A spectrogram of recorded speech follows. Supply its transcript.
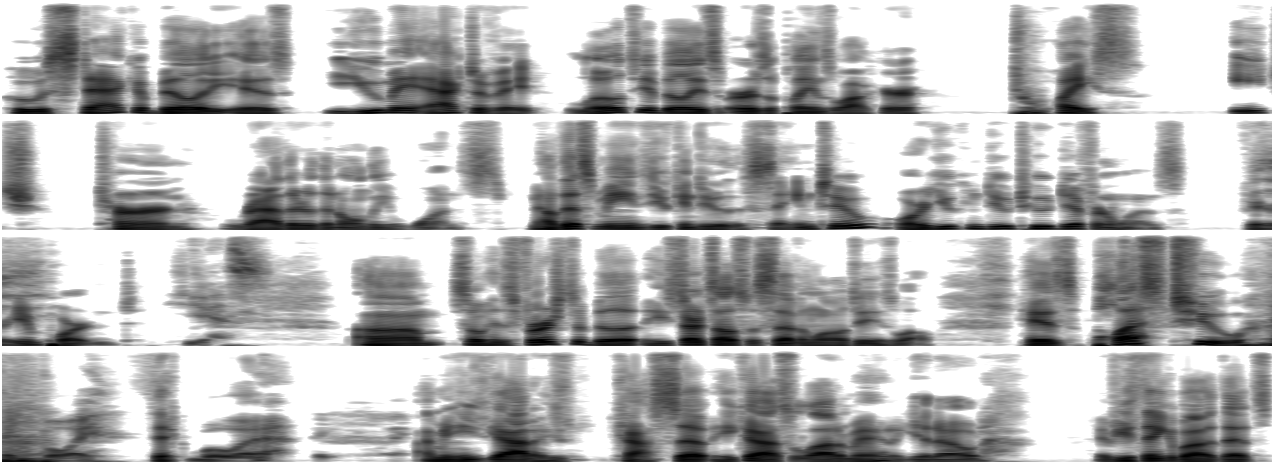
whose stack ability is you may activate loyalty abilities of Urza Planeswalker twice each turn rather than only once. Now this means you can do the same two or you can do two different ones. Very important. yes. Um, so his first ability, he starts out with seven loyalty as well. His plus two, Thick boy. thick boy. Big boy. I mean, he's got it. he's cost seven, he costs a lot of mana to get out. If you think about it, that's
